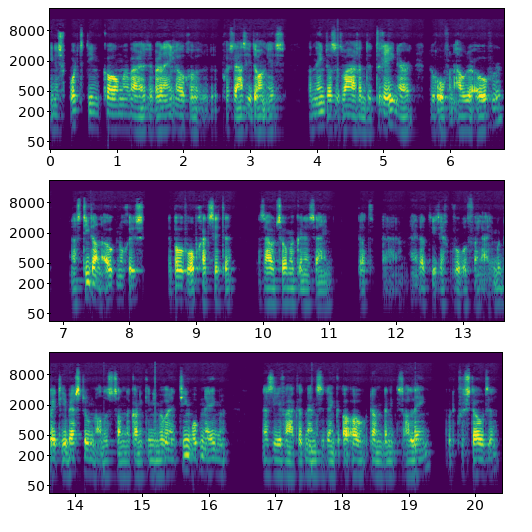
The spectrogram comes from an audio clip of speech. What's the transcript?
in een sportteam komen waar, waar een hele hoge prestatiedrang is, dan neemt als het ware de trainer de rol van ouder over. En als die dan ook nog eens er bovenop gaat zitten, dan zou het zomaar kunnen zijn dat, uh, hè, dat die zegt bijvoorbeeld van ja, je moet beter je best doen, anders dan kan ik je niet meer in een team opnemen. En dan zie je vaak dat mensen denken, oh oh, dan ben ik dus alleen, dan word ik verstoten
